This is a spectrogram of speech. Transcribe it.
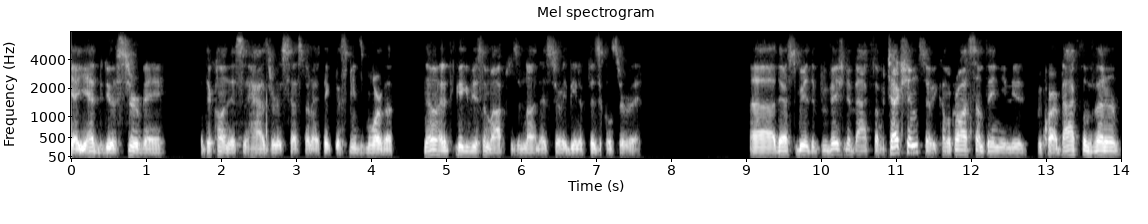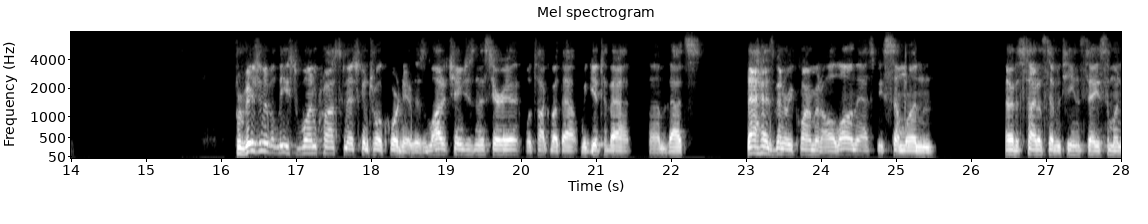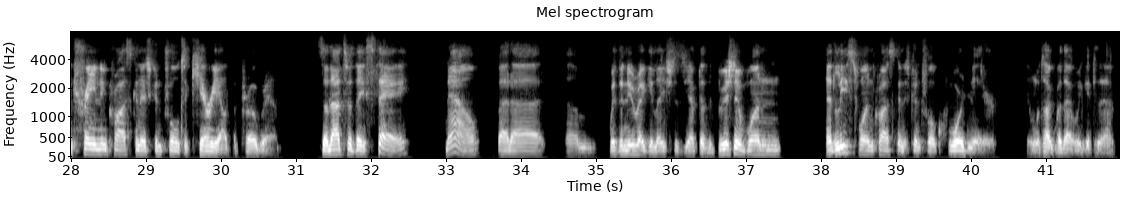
yeah, you had to do a survey. But they're calling this a hazard assessment. I think this means more of a no. I think they give you some options of not necessarily being a physical survey. Uh, there has to be the provision of backflow protection. So if you come across something, you need to require backflow preventer. Provision of at least one cross connection control coordinator. There's a lot of changes in this area. We'll talk about that when we get to that. Um, that's that has been a requirement all along. There has to be someone does Title 17 say someone trained in cross connection control to carry out the program? So that's what they say now, but uh, um, with the new regulations, you have to have the provision of one, at least one cross connection control coordinator. And we'll talk about that when we get to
